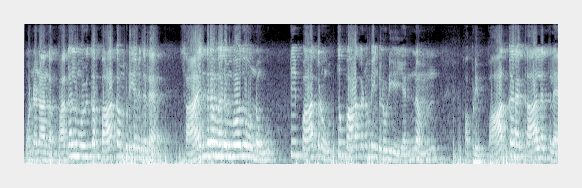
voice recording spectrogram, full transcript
உன்னை நாங்கள் பகல் முழுக்க பார்க்க முடியறதில்ல. சாயந்தரம் வரும்போது உன்னை உட்டி பார்க்கணும் உத்து பார்க்கணும் எங்களுடைய எண்ணம். அப்படி பார்க்குற காலத்தில்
